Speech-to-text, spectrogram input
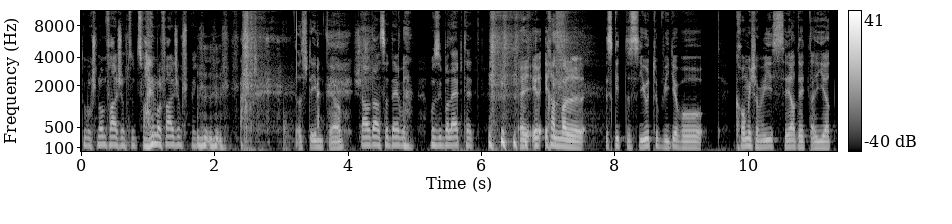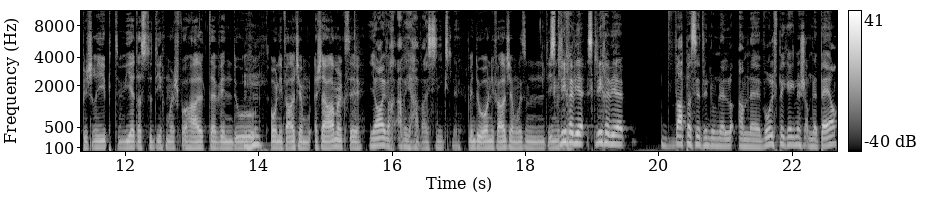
Du brauchst nur einen Fallschirm zum zweimal Fallschirm springen. Das stimmt, ja. Schau da so der, der es überlebt hat. Ey, ich ich habe mal. Es gibt das YouTube-Video, wo komischerweise sehr detailliert beschreibt, wie dass du dich musst verhalten wenn du Mhm. ohne Fallschirm. Hast du das auch mal gesehen? Ja, einfach, aber ja, weiß ich nichts mehr. Wenn du ohne Fallschirm aus dem Ding. Das gleiche wie, das gleiche wie was passiert, wenn du einem, einem Wolf begegnest, einem Bär.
